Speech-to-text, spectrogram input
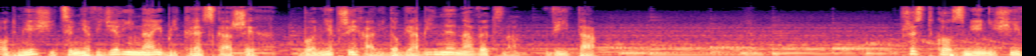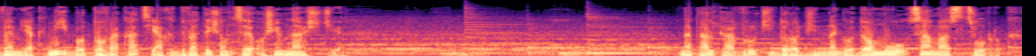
Od miesięcy nie widzieli najbli kreska szych, bo nie przyjechali do grabiny nawet na wita. Wszystko zmieni się wem jak mi bo po wakacjach 2018. Natalka wróci do rodzinnego domu sama z córk.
